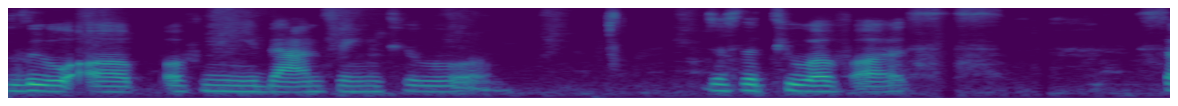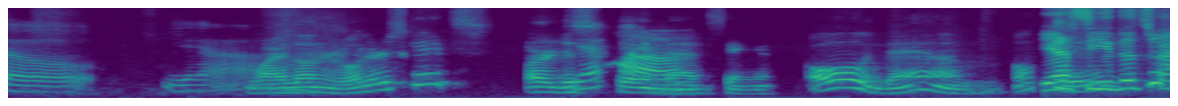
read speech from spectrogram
blew up of me dancing to just the two of us. So yeah. while on roller skates or just Yeah. plain dancing. Oh damn. Okay. Yeah, see, that's why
